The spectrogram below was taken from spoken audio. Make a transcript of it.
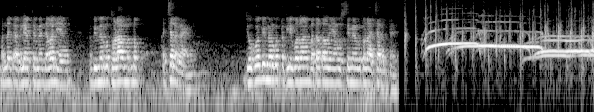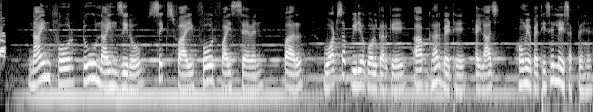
मतलब अगले हफ़्ते में दवा लिया हूँ तो अभी मेरे को थोड़ा मतलब अच्छा लगा है। जो कोई भी मेरे को तकलीफ़ होता है बताता हूँ उससे मेरे को थोड़ा अच्छा लगता है। Nine four two nine zero six five four five seven पर व्हाट्सएप वीडियो कॉल करके आप घर बैठे इलाज होम्योपैथी से ले सकते हैं।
